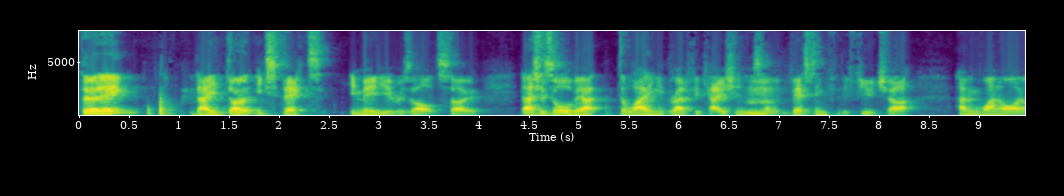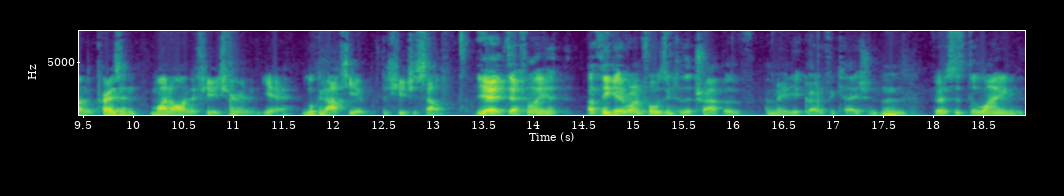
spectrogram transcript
thirteen. They don't expect immediate results. So that's just all about delaying your gratification. So investing for the future, having one eye on the present, one eye on the future, and yeah, looking after your the future self. Yeah, definitely. I think everyone falls into the trap of immediate gratification versus delaying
